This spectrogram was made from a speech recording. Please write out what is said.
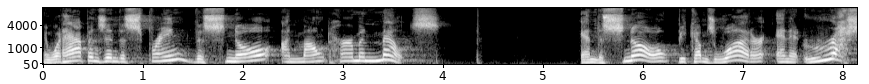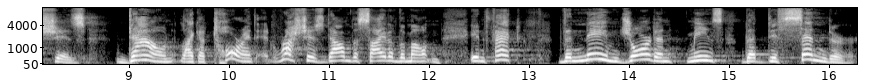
And what happens in the spring? The snow on Mount Hermon melts. And the snow becomes water and it rushes down like a torrent. It rushes down the side of the mountain. In fact, the name Jordan means the descender.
